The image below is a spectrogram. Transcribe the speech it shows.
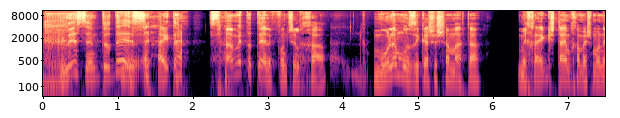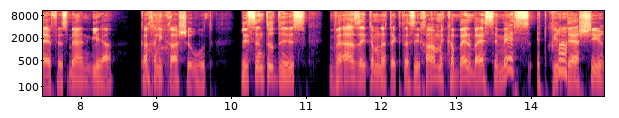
listen to this. היית שם את הטלפון שלך מול המוזיקה ששמעת, מחייג 2580 באנגליה, ככה נקרא השירות, listen to this, ואז היית מנתק את השיחה, מקבל ב-SMS את פרטי השיר.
